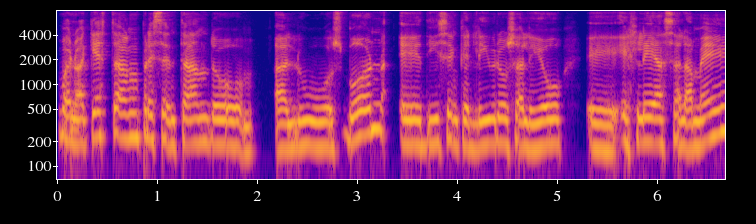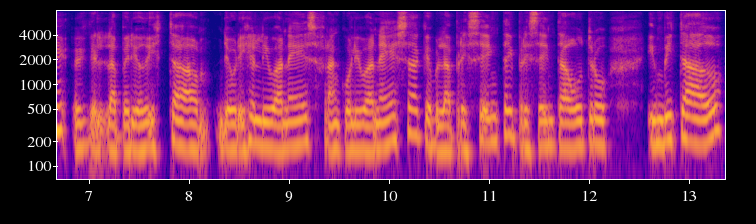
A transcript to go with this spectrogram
Bueno, aquí están presentando a Lou Osborne. Eh, dicen que el libro salió, eh, es Lea Salamé, eh, la periodista de origen libanés, franco-libanesa, que la presenta y presenta a otro invitado.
